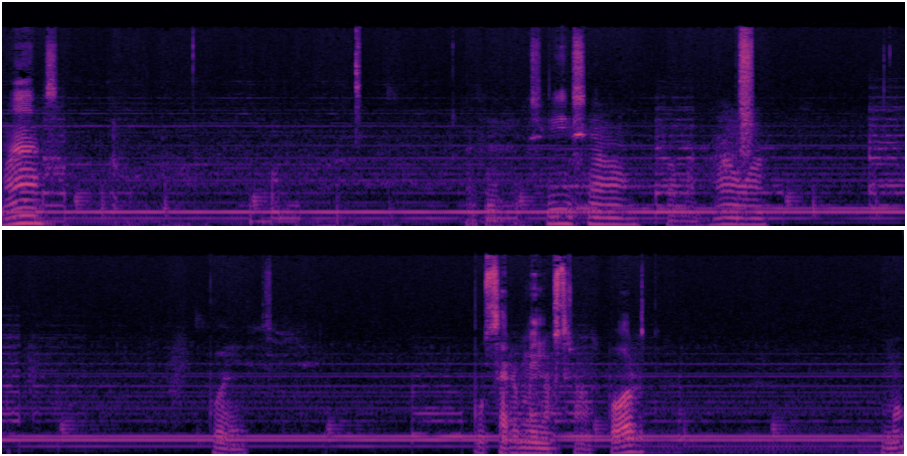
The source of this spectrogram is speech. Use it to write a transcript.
más, ejercicio, tomar agua, pues usar menos transporte, ¿no?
